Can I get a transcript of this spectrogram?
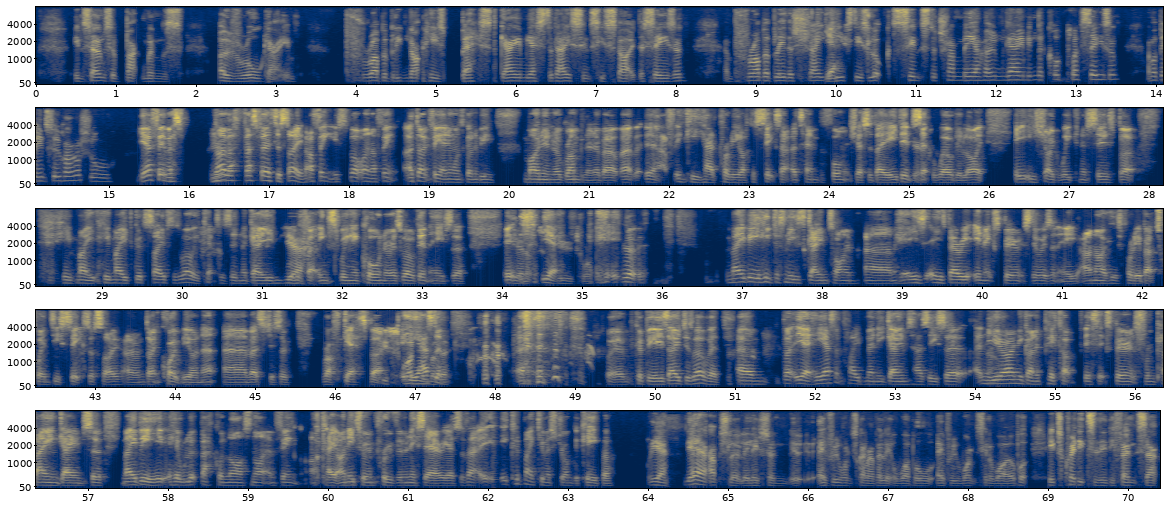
in terms of Bachmann's overall game, probably not his best game yesterday since he started the season, and probably the shakiest yeah. he's looked since the Tranmere home game in the cup last season. Am I being too harsh, or? Yeah, I think that's no, that's that's fair to say. I think you're spot on. I think I don't think anyone's going to be moaning or grumbling about that. But I think he had probably like a six out of ten performance yesterday. He didn't yeah. set the world alight. He, he showed weaknesses, but he made he made good saves as well. He kept us in the game yeah. with that in swinging corner as well, didn't he? So it, yeah, yeah. It, look maybe he just needs game time. Um, he's he's very inexperienced still, isn't he? I know he's probably about twenty six or so. Um, don't quote me on that. Um, that's just a rough guess, but he hasn't. well, could be his age as well, then. Um, but yeah, he hasn't played many games, has he? So, and you're only going to pick up this experience from playing games. So maybe he, he'll look back on last night and think, okay, I need to improve in this area. So that it, it could make him a stronger keeper. Yeah, yeah, absolutely. Listen, everyone's going to have a little wobble every once in a while, but it's credit to the defence that,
